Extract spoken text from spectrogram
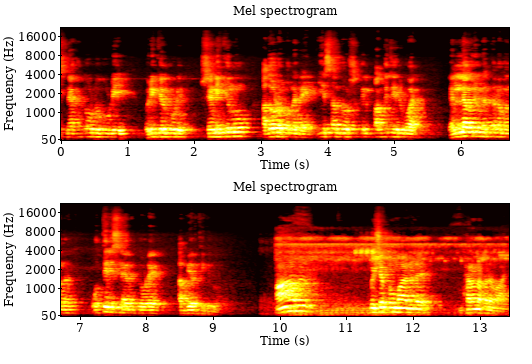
സ്നേഹത്തോടു കൂടി ഒരിക്കൽ കൂടി ക്ഷണിക്കുന്നു. അതോടൊപ്പം തന്നെ ഈ സന്തോഷത്തിൽ പങ്കുചേരുവാൻ എല്ലാവരും എത്തണമെന്ന് ഒത്തിരി സ്നേഹത്തോടെ അഭ്യർത്ഥിക്കുന്നു. ആറ് ബിഷപ്പുമാരുടെ ഭരണഫലമായി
